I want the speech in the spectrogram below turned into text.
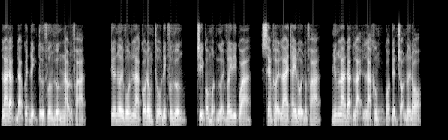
la đạt đã quyết định từ phương hướng nào đột phá. Kia nơi vốn là có đông thổ đích phương hướng, chỉ có một người vây đi qua, xem khởi lai thay đổi đột phá, nhưng la đạt lại là không có tuyển chọn nơi đó.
